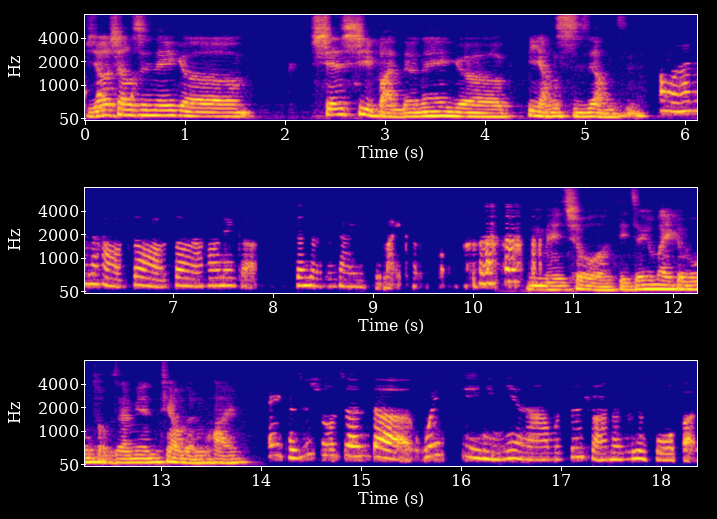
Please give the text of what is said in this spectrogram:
比较像是那个纤细版的那个碧昂斯这样子。哦，她真的好瘦好瘦，然后那个真的就像一支麦克风。嗯，没错，顶这个麦克风头在那边跳的很嗨。哎，可是说真的，whisky 里面啊，我最喜欢的就是波本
